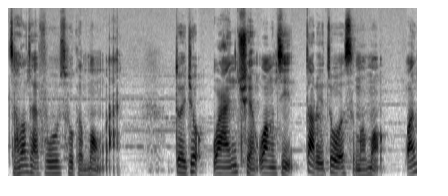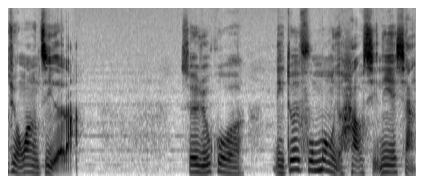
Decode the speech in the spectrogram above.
早上才孵出个梦来，对，就完全忘记到底做了什么梦。完全忘记了啦。所以，如果你对付梦有好奇，你也想，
